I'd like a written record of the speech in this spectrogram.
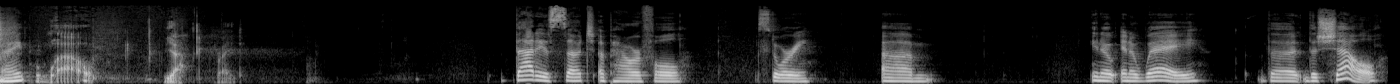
right? Wow. Yeah, right. That is such a powerful story. Um, you know, in a way, the the shell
